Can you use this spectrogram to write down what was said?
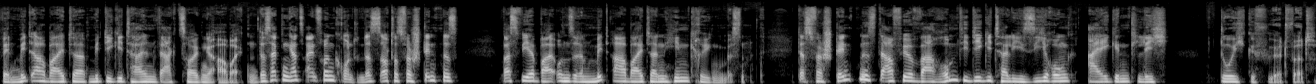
wenn Mitarbeiter mit digitalen Werkzeugen arbeiten. Das hat einen ganz einfachen Grund und das ist auch das Verständnis, was wir bei unseren Mitarbeitern hinkriegen müssen. Das Verständnis dafür, warum die Digitalisierung eigentlich durchgeführt wird.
